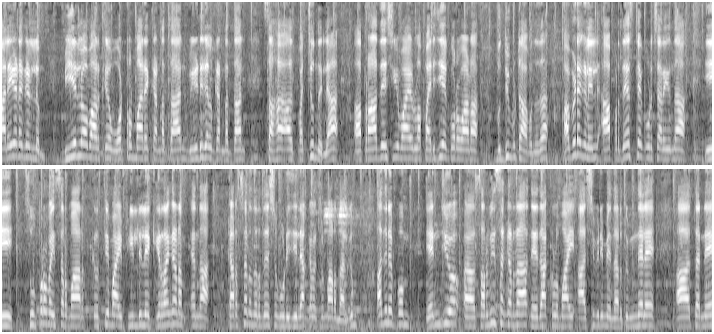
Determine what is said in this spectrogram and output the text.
പലയിടങ്ങളിലും ബി എൽ ഒമാർക്ക് വോട്ടർമാരെ കണ്ടെത്താൻ വീടുകൾ കണ്ടെത്താൻ സഹ പറ്റുന്നില്ല. പ്രാദേശികമായുള്ള പരിചയക്കുറവാണ് ബുദ്ധിമുട്ടാകുന്നത്. അവിടങ്ങളിൽ ആ പ്രദേശത്തെക്കുറിച്ച് അറിയുന്ന ഈ സൂപ്പർവൈസർമാർ കൃത്യമായി ഫീൽഡിലേക്ക് ഇറങ്ങണം എന്ന കർശന നിർദ്ദേശം കൂടി ജില്ലാ കളക്ടർമാർ നൽകും. അതിനൊപ്പം എൻ ജി ഒ സർവീസ് സംഘടനാ നേതാക്കളുമായി ആശയവിനിമയം നടത്തും. ഇന്നലെ തന്നെ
